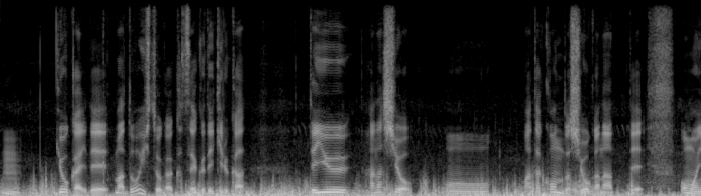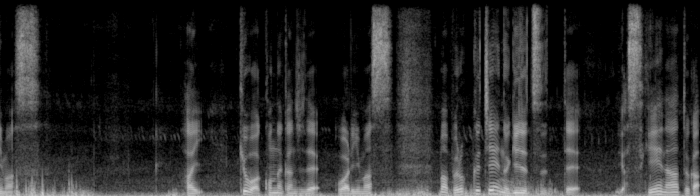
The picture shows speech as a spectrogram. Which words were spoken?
うん、業界で、まあ、どういう人が活躍できるかっていう話をまた今度しようかなって思います。はい。今日はこんな感じで終わります。まあブロックチェーンの技術っていやすげえなとか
